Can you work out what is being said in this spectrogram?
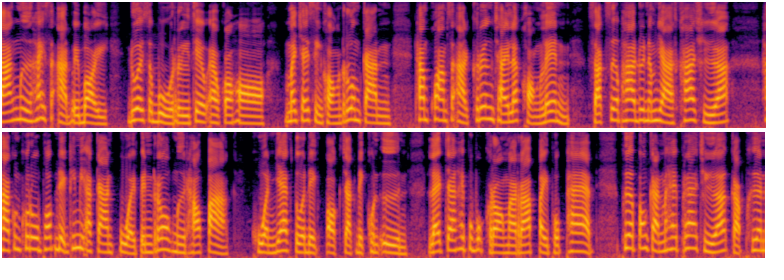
ล้างมือให้สะอาดบ่อยๆ ด้วยสบู่หรือเจลแอลกอฮอล์ไม่ใช้สิ่งของร่วมกันทำความสะอาดเครื่องใช้และของเล่น ซักเสื้อผ้าด้วยน้ำยาฆ่าเชื้อ หากคุณครูพบเด็กที่มีอาการป่วยเป็นโรคมือเท้าปาก ควรแยกตัวเด็กออกจากเด็กคนอื่น และแจ้งให้ผู้ปกครองมารับไปพบแพทย์ เพื่อป้องกันไม่ให้แพร่เชื้อกับเพื่อน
